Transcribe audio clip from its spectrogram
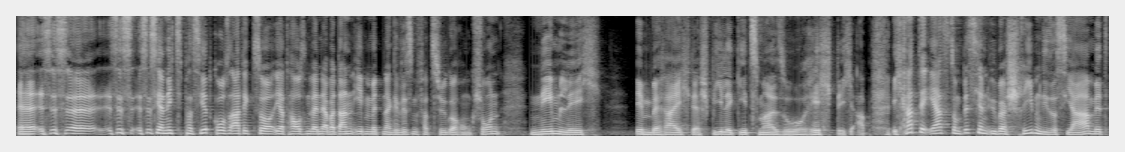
äh, es, ist, äh, es, ist, es ist ja nichts passiert großartig zur Jahrtausendwende, aber dann eben mit einer gewissen Verzögerung schon, nämlich im Bereich der Spiele geht's mal so richtig ab. Ich hatte erst so ein bisschen überschrieben dieses Jahr mit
